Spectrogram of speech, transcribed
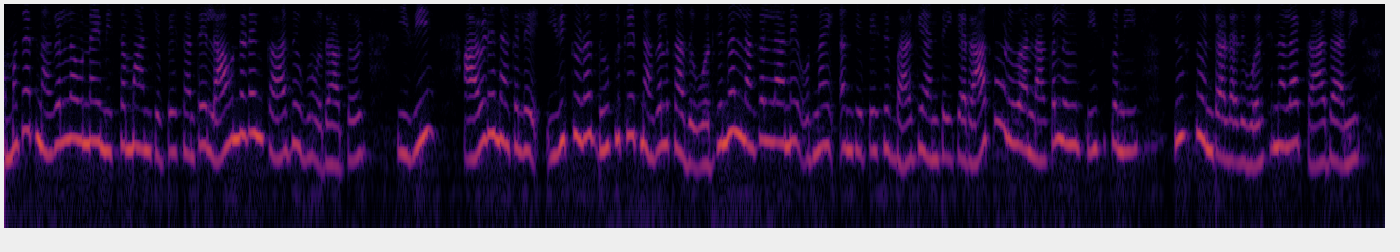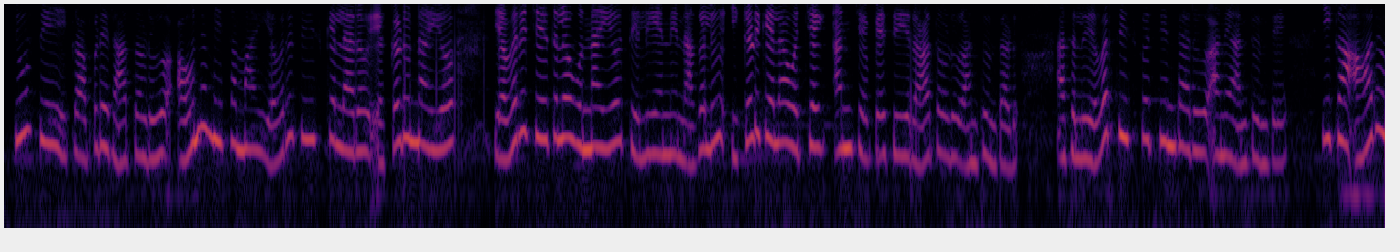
అమ్మగారి నగల్లో ఉన్నాయి మిస్ అమ్మ అని చెప్పేసి అంటే లా ఉండడం కాదు రాథోడ్. ఇవి ఆవిడ నగలే. ఇవి కూడా డూప్లికేట్ నగలు కాదు. ఒరిజినల్ నగల్లానే ఉన్నాయి అని చెప్పేసి బాగి అంటే ఇక రాతోడు ఆ నగలు తీసుకొని చూస్తూ ఉంటాడు. అది ఒరిజినలా కాదా అని చూసి ఇక అప్పుడే రాతోడు అవును మీసమ్మ ఎవరు తీసుకెళ్ళారో ఎక్కడున్నాయో ఎవరి చేతిలో ఉన్నాయో తెలియని నగలు ఇక్కడికి ఎలా వచ్చాయి? అని చెప్పేసి రాతోడు అంటుంటాడు. అసలు ఎవరు తీసుకొచ్చింటారు? అని అంటుంటే ఇక ఆరు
